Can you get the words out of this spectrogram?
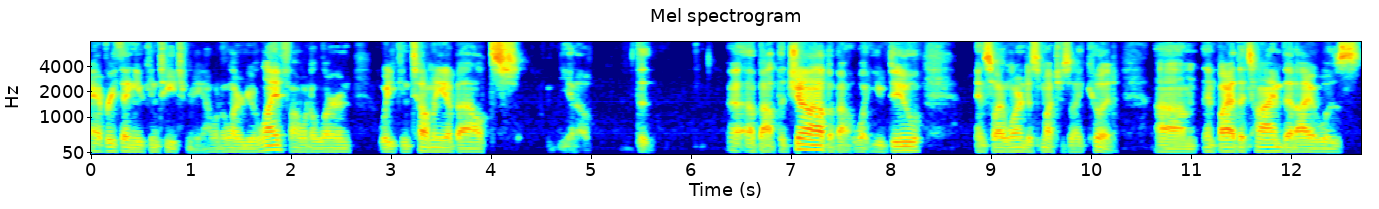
everything you can teach me? I want to learn your life. I want to learn what you can tell me about, you know, the about the job, about what you do. And so I learned as much as I could. Um, and by the time that I was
